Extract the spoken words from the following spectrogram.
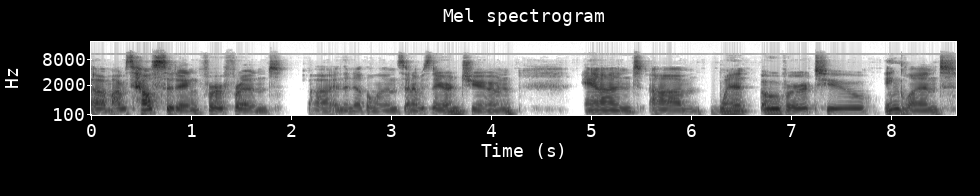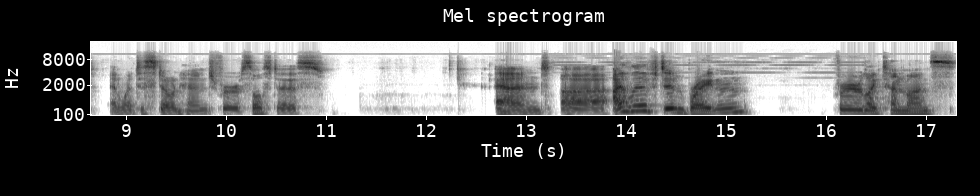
um, I was house sitting for a friend uh, in the Netherlands, and I was there in June and um, went over to England and went to Stonehenge for solstice. And uh, I lived in Brighton for like 10 months.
